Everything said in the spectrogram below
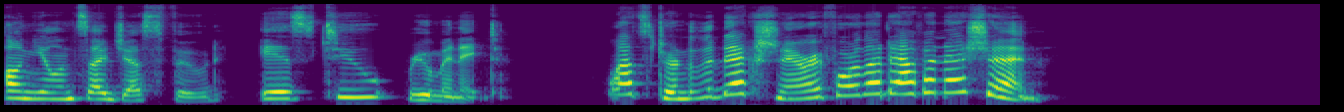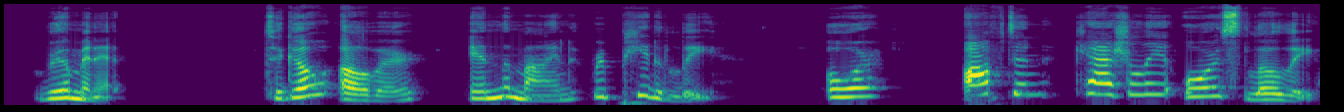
ungulates digest food is to ruminate. Let's turn to the dictionary for the definition. Ruminate. To go over in the mind repeatedly, or often casually or slowly,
